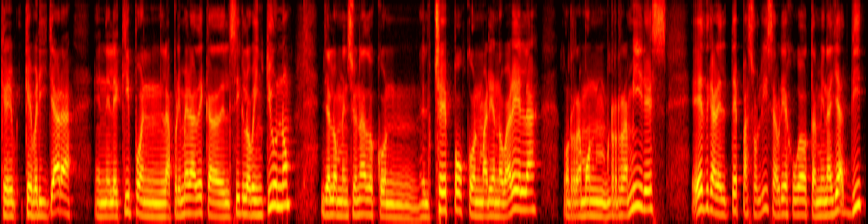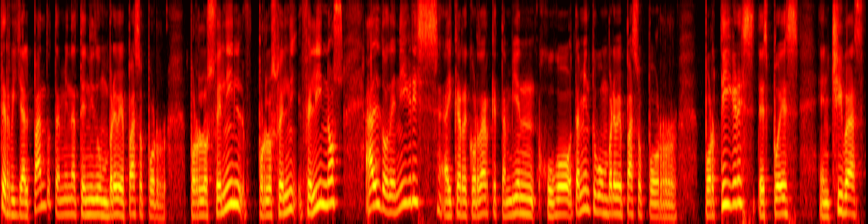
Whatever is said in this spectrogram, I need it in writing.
que, que brillara en el equipo en la primera década del siglo XXI. Ya lo mencionado con el Chepo, con Mariano Varela, con Ramón Ramírez. Edgar El Tepa Solís habría jugado también allá. Dieter Villalpando también ha tenido un breve paso por, por, los, por los felinos. Aldo de Nigris, hay que recordar que también jugó, también tuvo un breve paso por, por Tigres. Después en Chivas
